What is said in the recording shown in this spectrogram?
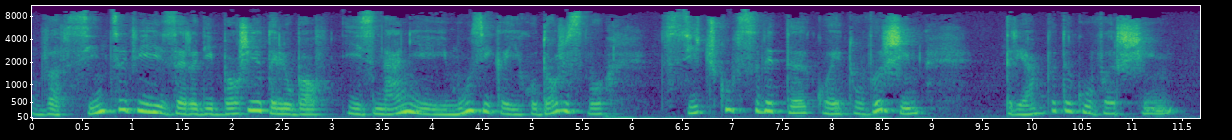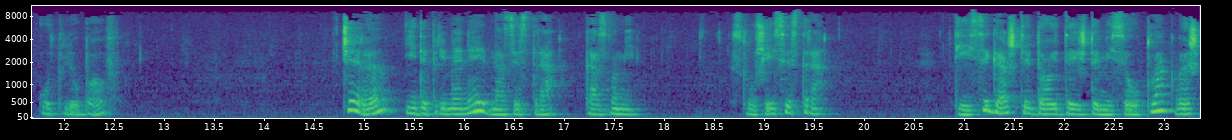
в синца ви заради Божията любов и знание, и музика, и художество, всичко в света, което вършим, трябва да го вършим от любов. Вчера иде при мене една сестра, казва ми. Слушай, сестра, ти сега ще дойдеш да ми се оплакваш,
